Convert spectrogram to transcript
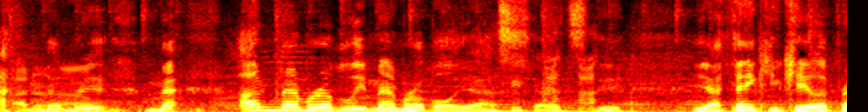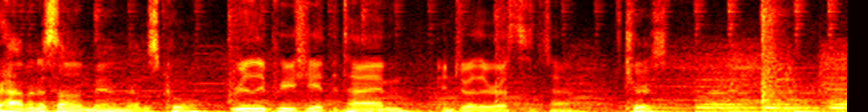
I don't Memory, know. me- unmemorably memorable. Yes, that's the. Yeah, thank you, Kaleb, for having us on, man. That was cool. Really appreciate the time. Enjoy the rest of the time. Cheers.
